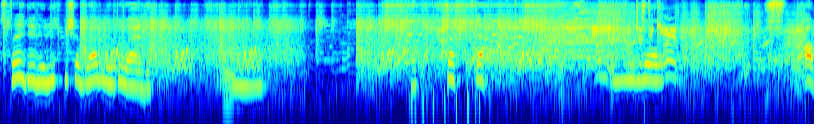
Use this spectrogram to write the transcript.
Stratejileri hiçbir şey vermiyordu verdi. Hmm. Gel gel Hey, al.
